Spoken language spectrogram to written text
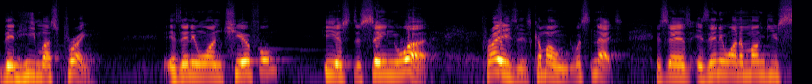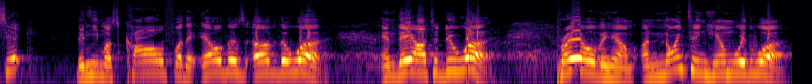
Then he must pray. Is anyone cheerful? He is to sing what? Praises. Come on, what's next? It says, Is anyone among you sick? Then he must call for the elders of the what? And they are to do what? Pray over him, anointing him with what?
